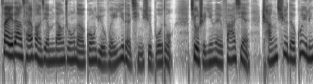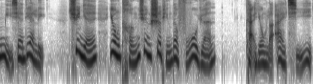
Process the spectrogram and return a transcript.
在一档采访节目当中呢，龚宇唯一的情绪波动，就是因为发现常去的桂林米线店里，去年用腾讯视频的服务员改用了爱奇艺。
